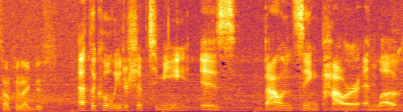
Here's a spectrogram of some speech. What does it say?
something like this. Ethical leadership to me is balancing power and love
